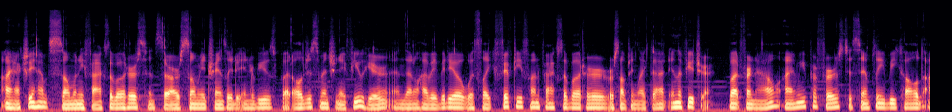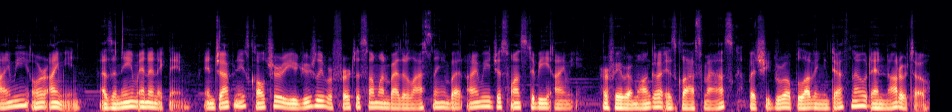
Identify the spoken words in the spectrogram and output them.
I actually have so many facts about her since there are so many translated interviews, but I'll just mention a few here and then I'll have a video with like 50 fun facts about her or something like that in the future. But for now, Aimi prefers to simply be called Aimi or Aimin as a name and a nickname. In Japanese culture, you usually refer to someone by their last name, but Aimi just wants to be Aimi. Her favorite manga is Glass Mask, but she grew up loving Death Note and Naruto,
